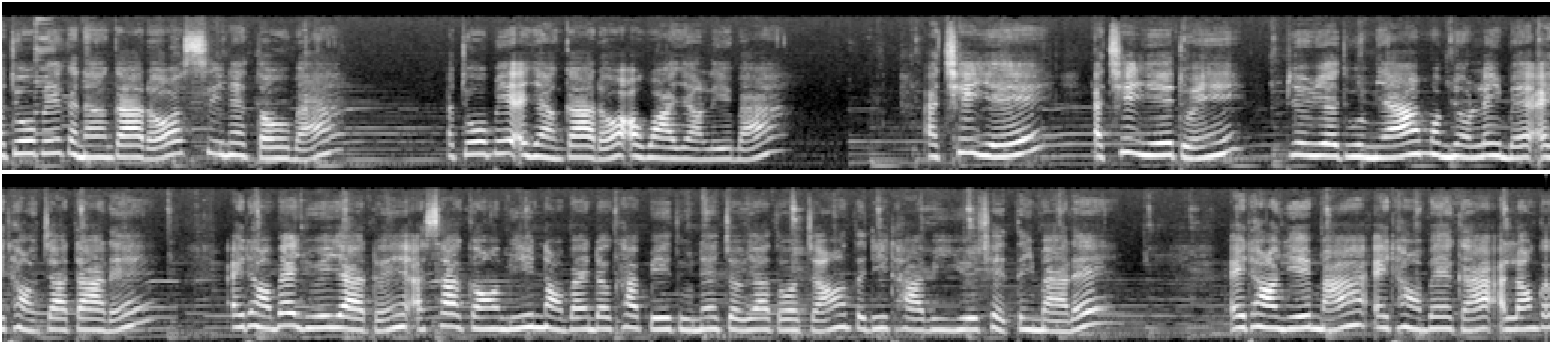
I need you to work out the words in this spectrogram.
အကျိုးပေးကဏ္ဍကတော့စီနဲ့3ပါအကျိုးပေးအရန်ကတော့အဝါရောင်လေးပါအချစ်ရဲ့အချစ်ရဲ့တွင် ပြည့်ရသူများမမြုံလိမ့်ပဲအိထောင်ကြတာတဲ့အိထောင်ဘက်ရွေးရတွင် အဆကောင်းပြီးနောက်ပိုင်းဒုက္ခပေးသူနဲ့ကြုံရသောကြောင့်တတိထားပြီးရွေးချယ်သိမ့်ပါတယ် အိထောင်ရေးမှာအိထောင်ဘက်ကအလောင်းက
